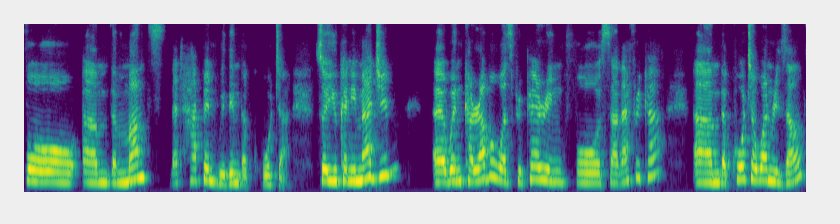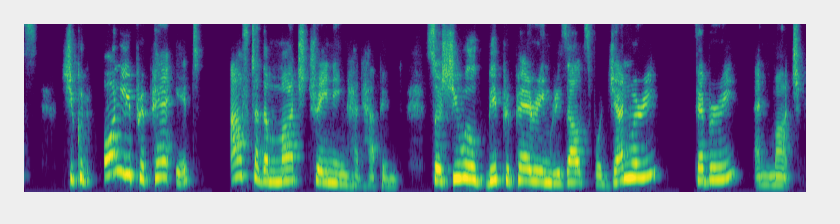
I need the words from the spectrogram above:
for um, the months that happened within the quarter. So you can imagine uh, when Karabo was preparing for South Africa, um, the quarter one results, she could only prepare it after the March training had happened. So she will be preparing results for January, February, and March.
